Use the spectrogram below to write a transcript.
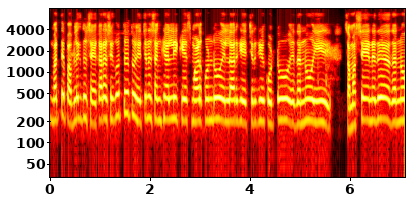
ಮತ್ತೆ ಪಬ್ಲಿಕ್ ದು ಸಹಕಾರ ಸಿಗುತ್ತೆ ಹೆಚ್ಚಿನ ಸಂಖ್ಯೆಯಲ್ಲಿ ಕೇಸ್ ಮಾಡಿಕೊಂಡು ಎಲ್ಲರಿಗೆ ಎಚ್ಚರಿಕೆ ಕೊಟ್ಟು ಇದನ್ನು ಈ ಸಮಸ್ಯೆ ಏನಿದೆ ಅದನ್ನು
